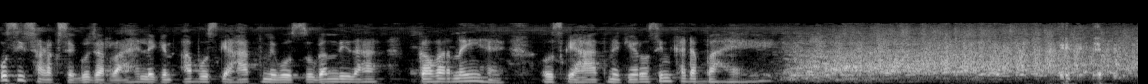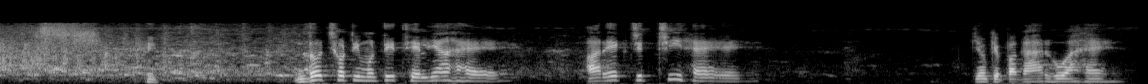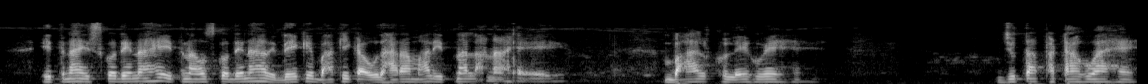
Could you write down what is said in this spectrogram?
उसी सड़क से गुजर रहा है, लेकिन अब उसके हाथ में वो सुगंधीदार कवर नहीं है। उसके हाथ में केरोसिन का डब्बा है। दो छोटी मोटी थैलियाँ है और एक चिट्ठी है। क्योंकि पगार हुआ है, इतना इसको देना है, इतना उसको देना है दे के बाकी का उधारा माल इतना लाना है। बाल खुले हुए हैं जूता फटा हुआ है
